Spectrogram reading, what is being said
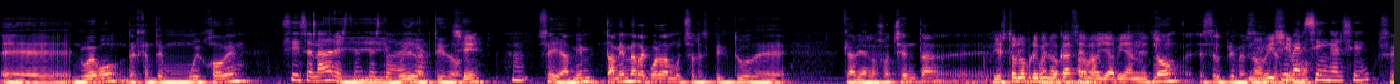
eh, nuevo de gente muy joven Sí, son adolescentes y todavía. muy divertidos. Sí. Mm. Sí, a mí también me recuerda mucho el espíritu de que había en los 80. eh, ¿Y esto es lo primero que hacen o ya habían hecho? No, es el primer single. Novísimo. Primer single, sí. Sí,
